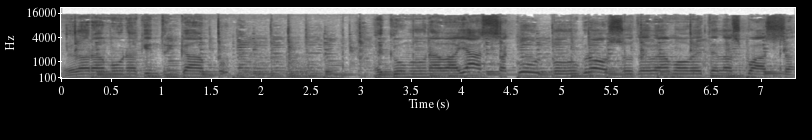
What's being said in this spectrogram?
È la ramona che entra in campo. È come una vaiassa a colpo grosso, te la muove e te la squassa.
